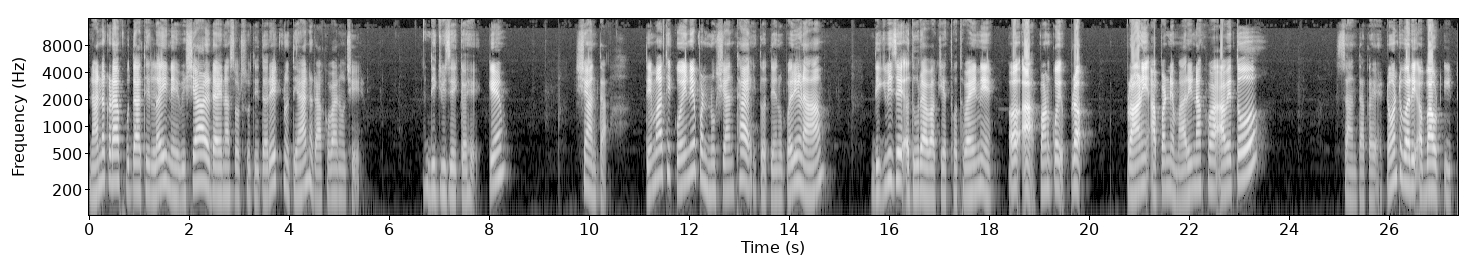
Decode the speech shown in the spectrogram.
નાનકડા ફૂદાથી લઈને વિશાળ ડાયનાસોર સુધી દરેકનું ધ્યાન રાખવાનું છે. દિગ્વિજય કહે, કેમ? શાંતા, તેમાંથી કોઈને પણ નુકસાન થાય તો તેનું પરિણામ દિગ્વિજય અધૂરા વાક્ય થોથવાઈને, અ, આ, પણ કોઈ પ્ર, પ્રાણી આપણને મારી નાખવા આવે તો? શાંતા કહે ડોન્ટ વરી અબાઉટ ઇટ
